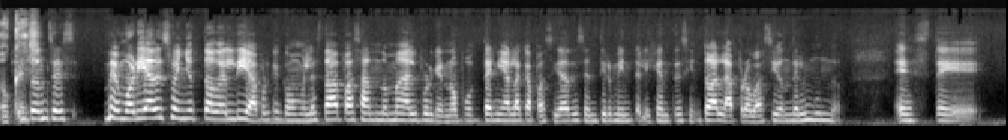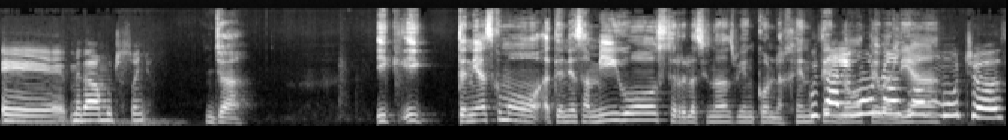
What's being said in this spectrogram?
Ok. Entonces me moría de sueño todo el día porque como me lo estaba pasando mal, porque no tenía la capacidad de sentirme inteligente sin toda la aprobación del mundo, este, eh, me daba mucho sueño. ya. Y, y tenías como, tenías amigos, te relacionabas bien con la gente, Pues ¿no? algunos, Te valía. no muchos.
